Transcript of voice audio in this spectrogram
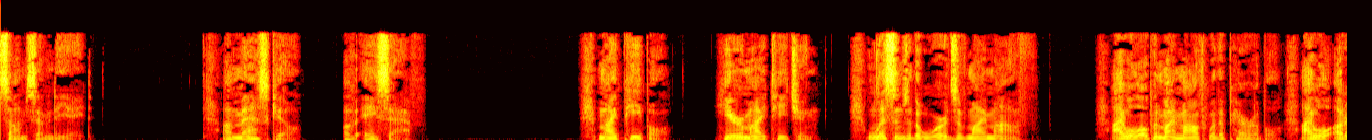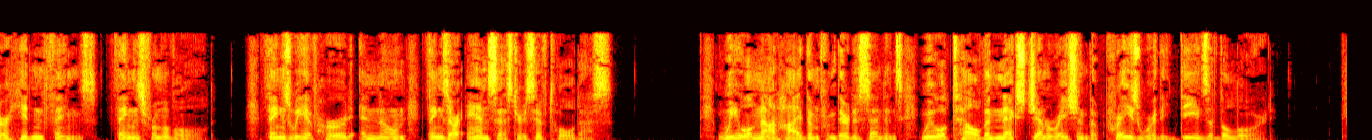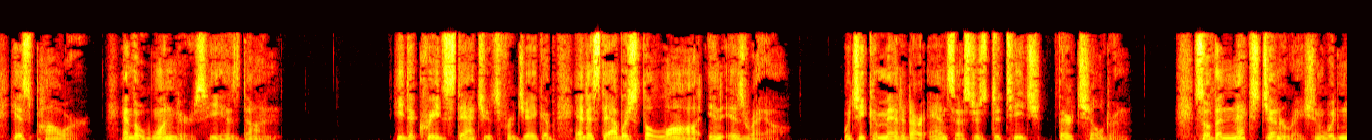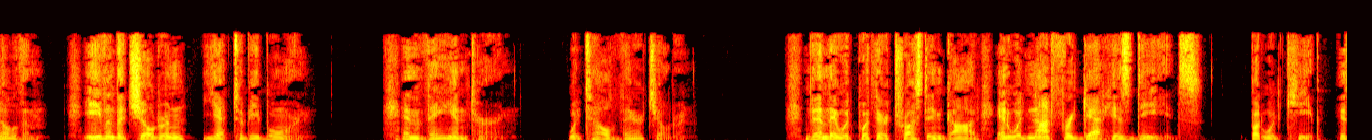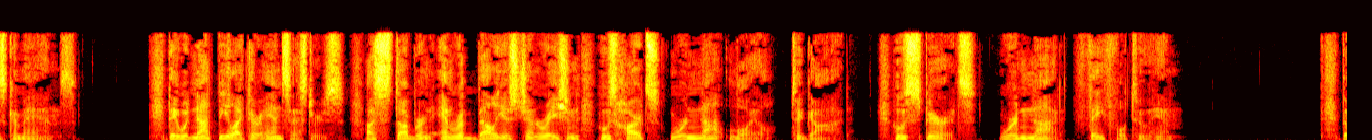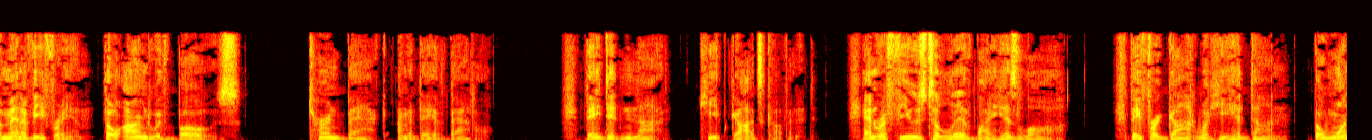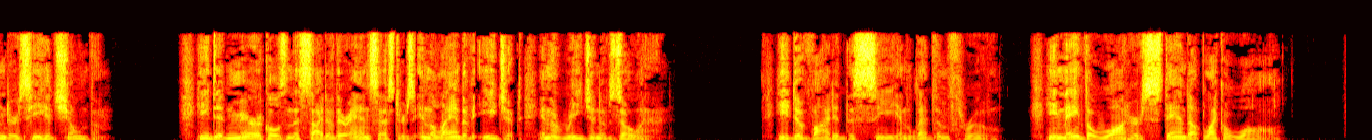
psalm 78 a maskil of asaph. My people hear my teaching. Listen to the words of my mouth. I will open my mouth with a parable. I will utter hidden things things from of old. Things we have heard and known things our ancestors have told us. We will not hide them from their descendants. We will tell the next generation the praiseworthy deeds of the lord his power and the wonders he has done he decreed statutes for jacob and established the law in israel which he commanded our ancestors to teach their children. So the next generation would know them even the children yet to be born. And they in turn would tell their children. Then they would put their trust in god and would not forget his deeds but would keep his commands they would not be like their ancestors a stubborn and rebellious generation whose hearts were not loyal to god whose spirits were not faithful to him. The men of ephraim though armed with bows turned back on the day of battle. They did not keep god's covenant and refused to live by his law. They forgot what he had done the wonders he had shown them he did miracles in the sight of their ancestors in the land of egypt in the region of zoan. He divided the sea and led them through. He made the water stand up like a wall.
